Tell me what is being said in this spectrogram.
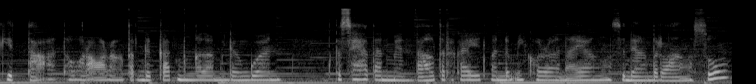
kita atau orang-orang terdekat mengalami gangguan kesehatan mental terkait pandemi corona yang sedang berlangsung,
